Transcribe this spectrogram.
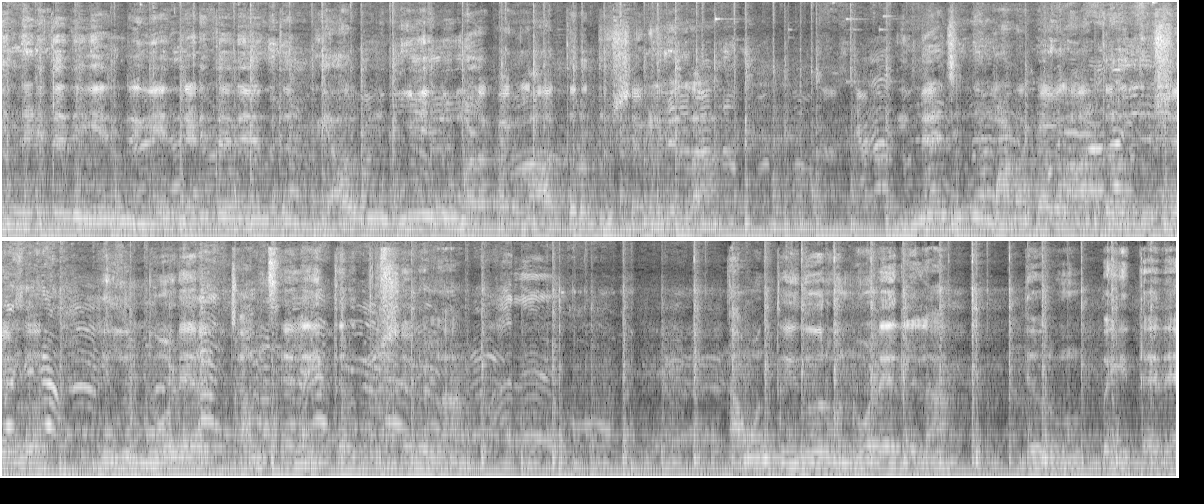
ಏನು ನಡೀತಾ ಇದೆ, ಏನು ಏನು ನಡೀತಾ ಇದೆ ಅಂತ ಯಾರಿಗೂ ಊಹೆನೂ ಮಾಡೋಕ್ಕಾಗಲ್ಲ. ಆ ಥರ ದೃಶ್ಯಗಳಿವೆಲ್ಲ. ಇಮ್ಯಾಜಿನ್ನೇ ಮಾಡೋಕ್ಕಾಗಲ್ಲ ಆ ಥರ ದೃಶ್ಯಗಳು. ಇಲ್ಲಿ ನೋಡೇ ಚಾನ್ಸ್ ಚಾನ್ಸೇ ಇಲ್ಲ ಈ ಥರ ದೃಶ್ಯಗಳನ್ನ. ನಾವಂತೂ ಇದುವರೆಗೂ ನೋಡೇ ಇರಲಿಲ್ಲ. ದೇವ್ರು ಬಗೀತಾ ಇದೆ.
